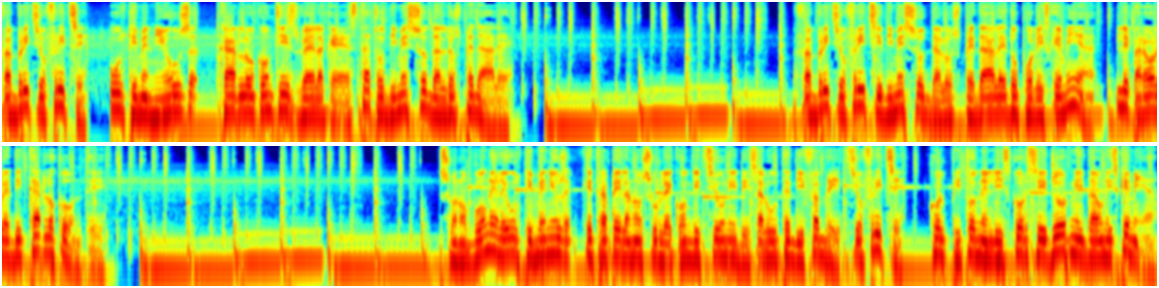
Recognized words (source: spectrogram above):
Fabrizio Frizzi, ultime news, Carlo Conti svela che è stato dimesso dall'ospedale. Fabrizio Frizzi dimesso dall'ospedale dopo l'ischemia, le parole di Carlo Conti. Sono buone le ultime news che trapelano sulle condizioni di salute di Fabrizio Frizzi, colpito negli scorsi giorni da un'ischemia.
